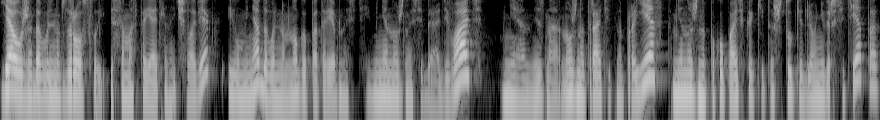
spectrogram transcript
Я уже довольно взрослый и самостоятельный человек, и у меня довольно много потребностей. Мне нужно себя одевать, Мне, не знаю, нужно тратить на проезд, мне нужно покупать какие-то штуки для университета,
